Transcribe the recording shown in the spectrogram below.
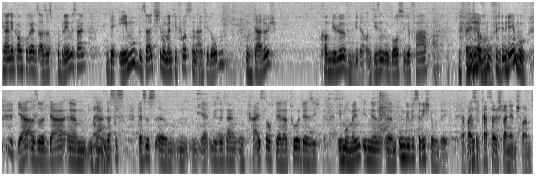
keine Konkurrenz. Also das Problem ist halt, der Emu beseitigt im Moment die furzenden Antilopen und dadurch kommen die Löwen wieder und die sind eine große Gefahr wiederum für den Emu. Ja, also da, ähm, da das ist, das ist ähm, ein- ja, wie soll ich sagen, ein Kreislauf der Natur, der sich im Moment in eine ähm, ungewisse Richtung dreht. Da beißt die Katze die Schlange Schwanz.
